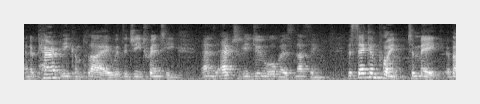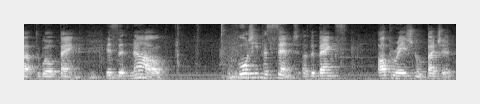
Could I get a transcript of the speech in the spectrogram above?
and apparently comply with the G20 and actually do almost nothing. The second point to make about the World Bank is that now 40% of the bank's operational budget,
